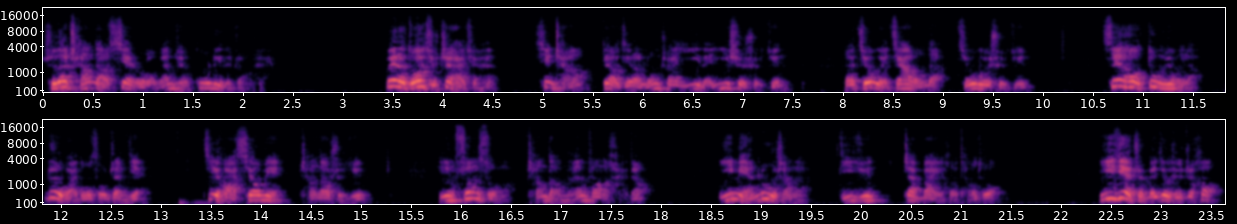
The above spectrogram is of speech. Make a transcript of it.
使得长岛陷入了完全孤立的状态。为了夺取制海权，信长调集了龙船一役的伊势水军和九鬼加隆的九鬼水军，先后动用了六百多艘战舰，计划消灭长岛水军，并封锁长岛南方的海道，以免路上的敌军战败以后逃脱。一切准备就绪之后，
